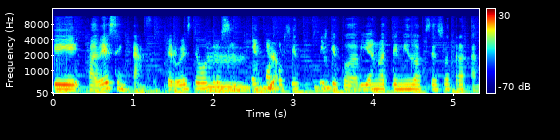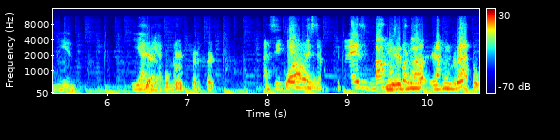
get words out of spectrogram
que padecen cáncer, pero este otro 50% mm, es el que todavía no ha tenido acceso a tratamiento y a diagnóstico. Ok, perfecto. Así que nuestra es vamos por la otra Es un reto.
